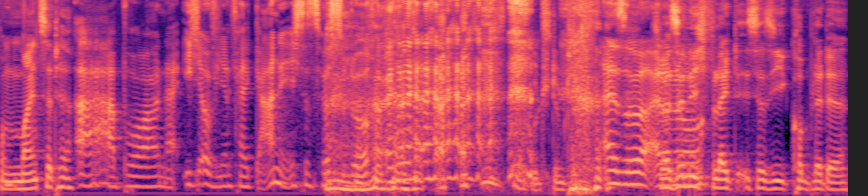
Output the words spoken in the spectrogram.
Vom Mindset her? Ah, boah, na, ich auf jeden Fall gar nicht, das hörst du doch. Ja, gut, stimmt. also, Ich weiß ja nicht, vielleicht ist ja sie komplette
